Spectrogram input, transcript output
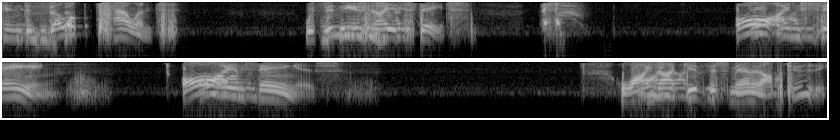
can develop talent within the United States. All I'm saying, all I am saying is, why not give this man an opportunity?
